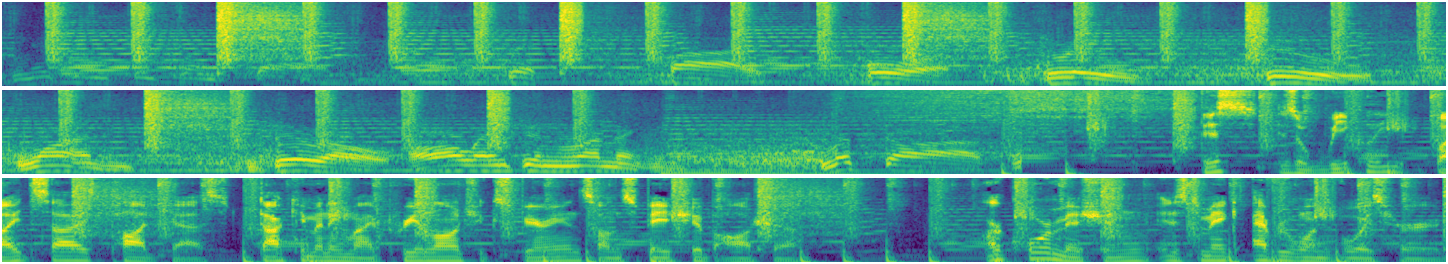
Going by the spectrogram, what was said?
Six, five, four, three, two, one, zero. All engine running. This is a weekly, bite sized podcast documenting my pre launch experience on Spaceship Ausha. Our core mission is to make everyone's voice heard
